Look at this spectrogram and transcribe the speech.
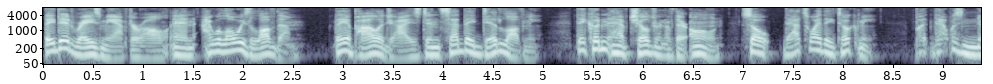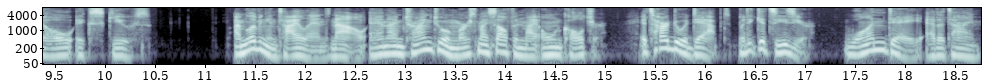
They did raise me after all, and I will always love them. They apologized and said they did love me. They couldn't have children of their own, so that's why they took me. But that was no excuse. I'm living in Thailand now, and I'm trying to immerse myself in my own culture. It's hard to adapt, but it gets easier, one day at a time.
